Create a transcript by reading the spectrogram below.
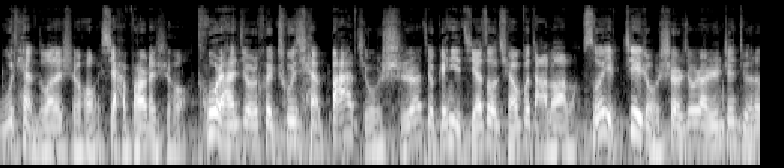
五点多的时候下班的时候，突然就是会出现八九十，就给你节奏全部打乱了。所以这种事儿就让人真觉得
